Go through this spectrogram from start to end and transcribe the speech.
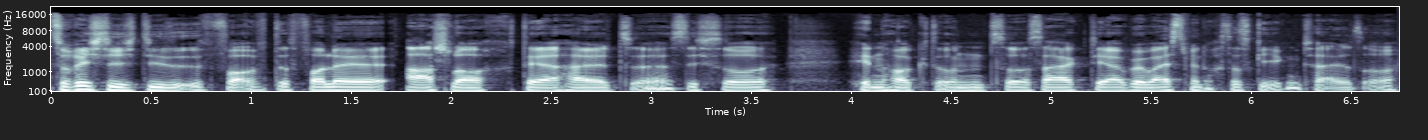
So richtig, die, das volle Arschloch, der halt äh, sich so hinhockt und so sagt, ja, beweist mir doch das Gegenteil, so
